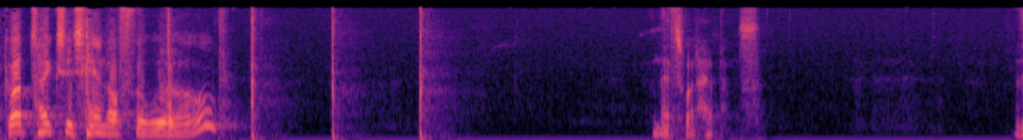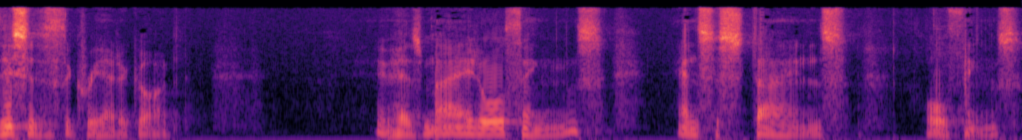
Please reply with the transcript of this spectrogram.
God takes his hand off the world, and that's what happens. This is the Creator God who has made all things and sustains all things.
